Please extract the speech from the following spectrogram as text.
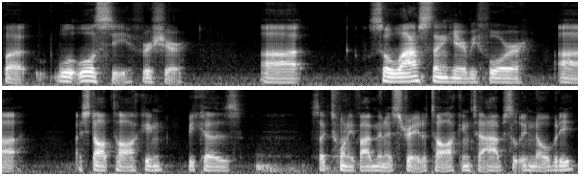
but we'll, we'll see for sure. So, last thing here before uh, I stop talking, because it's like 25 minutes straight of talking to absolutely nobody.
